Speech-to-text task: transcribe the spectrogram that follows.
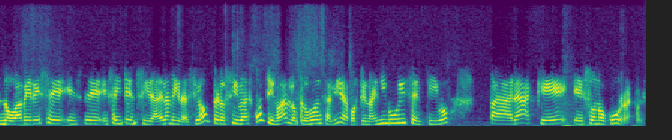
no va a haber ese, ese, esa intensidad de la migración, pero sí va a continuar los flujos de salida, porque no hay ningún incentivo para que eso no ocurra. Pues.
